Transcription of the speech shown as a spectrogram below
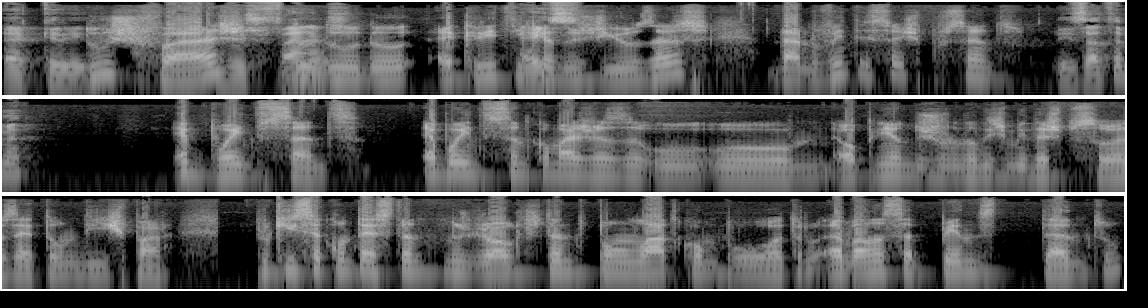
A cri- dos fãs, dos fãs. do- do- do- a crítica É dos users dá 96%. Exatamente. É bem interessante. É bem interessante como às vezes o, o- a opinião do jornalismo e das pessoas é tão dispar. Porque isso acontece tanto nos jogos, tanto para um lado como para o outro. A balança pende tanto.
